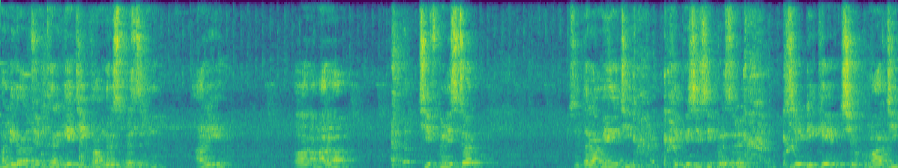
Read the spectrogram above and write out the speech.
मल्लिकार्जुन खड़गे जी, कांग्रेस प्रेसिडेंट आ रही है और हमारा chief minister Siddaramaiah ji KPCC president Shri D K Shiva Kumar ji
